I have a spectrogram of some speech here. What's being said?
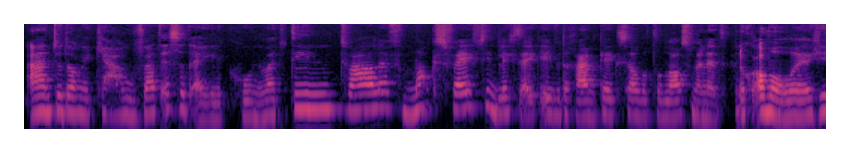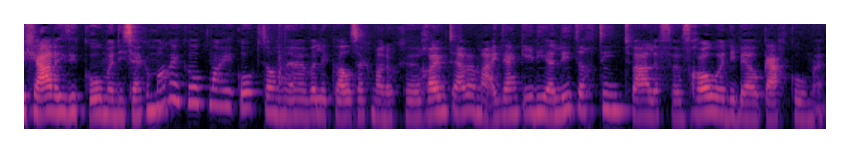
En toen dacht ik, ja, hoe vet is dat eigenlijk? Gewoon met 10, 12, max 15. Het ligt eigenlijk even eraan. Kijk, stel dat er last minute nog allemaal uh, gegadigden komen die zeggen, mag ik ook, mag ik ook? Dan uh, wil ik wel zeg maar nog uh, ruimte hebben. Maar ik denk idealiter 10, 12 vrouwen die bij elkaar komen.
